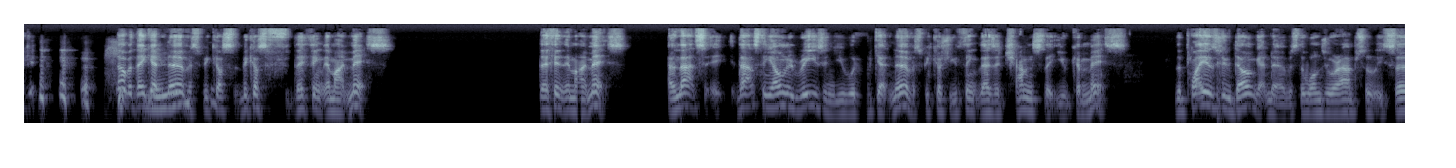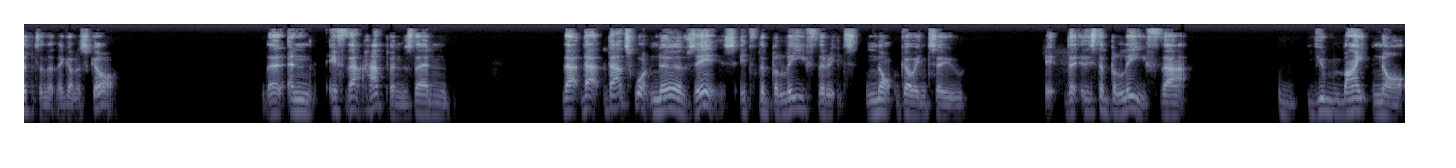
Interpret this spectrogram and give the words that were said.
question. No, but they get nervous because because they think they might miss. They think they might miss, and that's that's the only reason you would get nervous because you think there's a chance that you can miss. The players who don't get nervous, the ones who are absolutely certain that they're going to score. That, and if that happens, then that that that's what nerves is. It's the belief that it's not going to. It, it's the belief that you might not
